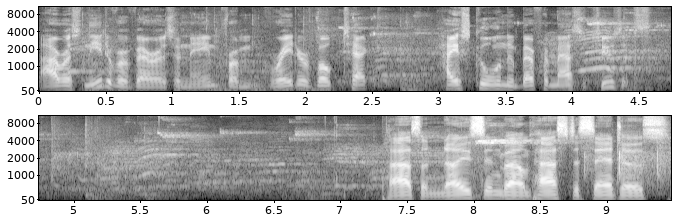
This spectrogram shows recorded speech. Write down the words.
Iris Nita Rivera is her name from Greater Voc Tech High School in New Bedford, Massachusetts. Pass a nice inbound pass to Santos.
